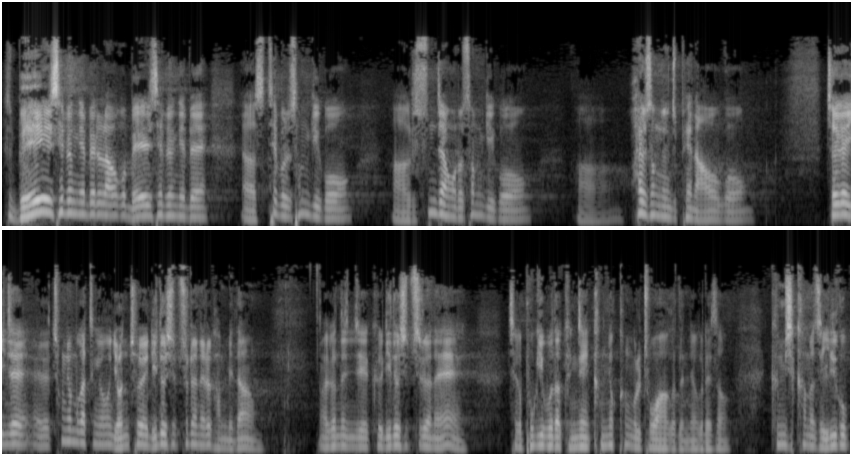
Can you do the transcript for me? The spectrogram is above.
그래서 매일 새벽 예배를 나오고 매일 새벽 예배 어, 스텝을 섬기고 어, 그리고 순장으로 섬기고 어, 화요성령 집회 나오고 저희가 이제 청년부 같은 경우는 연초에 리더십 수련회를 갑니다. 아, 근데 이제 그 리더십 수련회에 제가 보기보다 굉장히 강력한 걸 좋아하거든요. 그래서 금식하면서 일곱,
